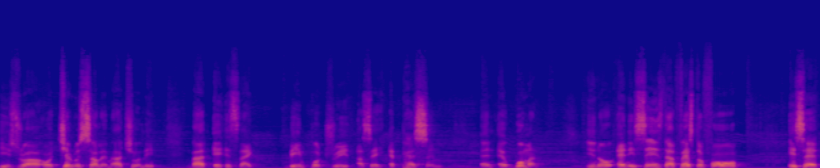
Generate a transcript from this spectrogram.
Israel or Jerusalem actually, but it's like being portrayed as a, a person and a woman, you know. And he says that first of all, he said,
